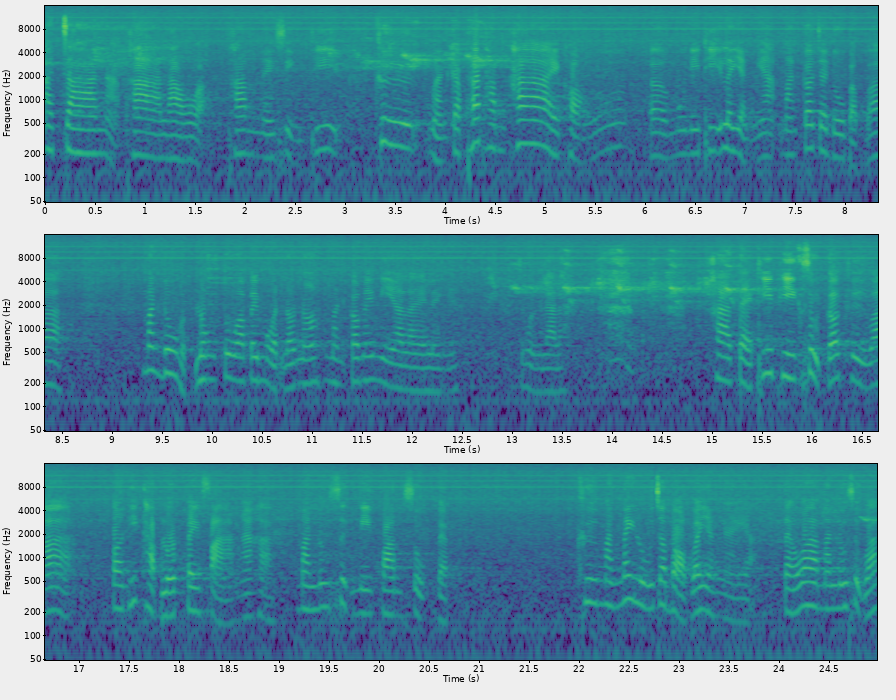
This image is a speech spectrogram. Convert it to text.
อาจารย์อะพาเราอะทำในสิ่งที่คือเหมือนกับถ้าทำค่ายของออมูลนิธิอะไรอย่างเงี้ย มันก็จะดูแบบว่า มันดูแบบลงตัวไปหมดแล้วเนาะมันก็ไม่มีอะไรอะไรเงี้ยจะหมดเวลาละค่ะแต่ที่พีคสุดก็คือว่า ตอนที่ขับรถไปฝางอะค่ะ มันรู้สึกมีความสุขแบบ คือมันไม่รู้จะบอกว่ายังไงอะแต่ว่ามันรู้สึกว่า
